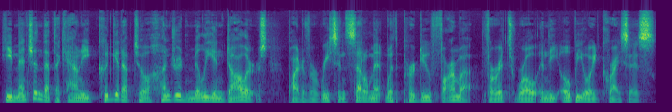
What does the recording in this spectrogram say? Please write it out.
He mentioned that the county could get up to $100 million, part of a recent settlement with Purdue Pharma for its role in the opioid crisis.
